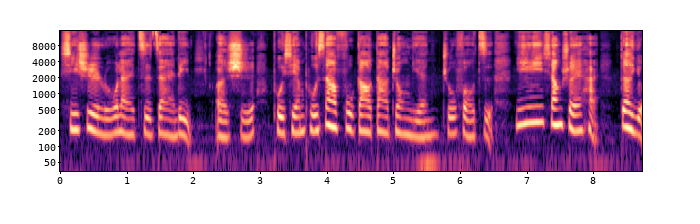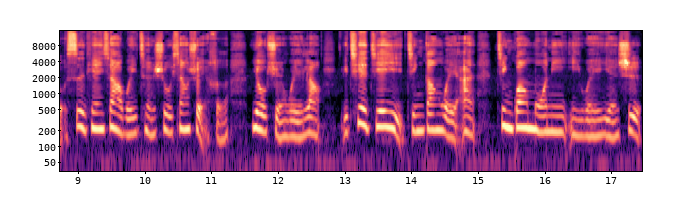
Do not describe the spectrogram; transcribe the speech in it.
悉是如来自在力。尔时，普贤菩萨复告大众言：诸佛子，一一香水海。各有四天下围城数香水河，右旋围绕，一切皆以金刚为岸，净光摩尼以为严饰，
